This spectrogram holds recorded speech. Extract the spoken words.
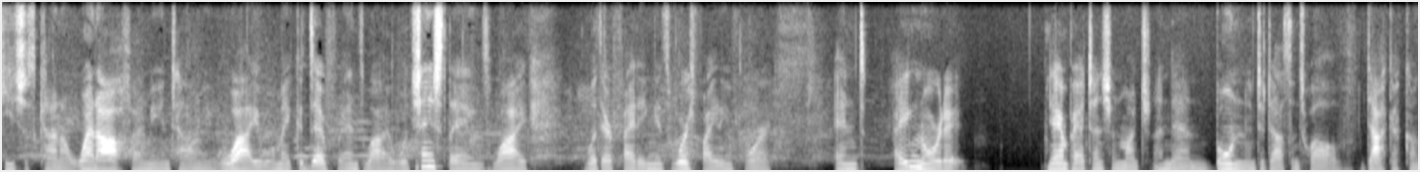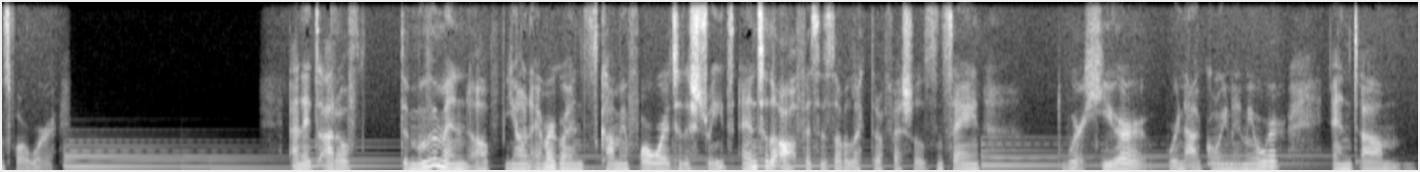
he just kind of went off on me and telling me why it will make a difference, why it will change things, why what they're fighting is worth fighting for. And I ignored it, didn't pay attention much. And then, boom, in 2012, DACA comes forward. And it's out of the movement of young immigrants coming forward to the streets and to the offices of elected officials and saying, We're here, we're not going anywhere. And um,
